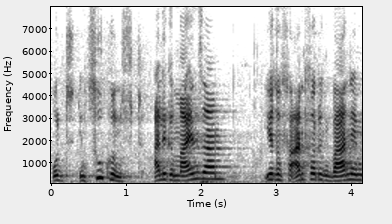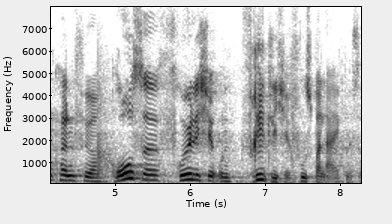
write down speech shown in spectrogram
und in Zukunft alle gemeinsam ihre Verantwortung wahrnehmen können für große, fröhliche und friedliche Fußballereignisse.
